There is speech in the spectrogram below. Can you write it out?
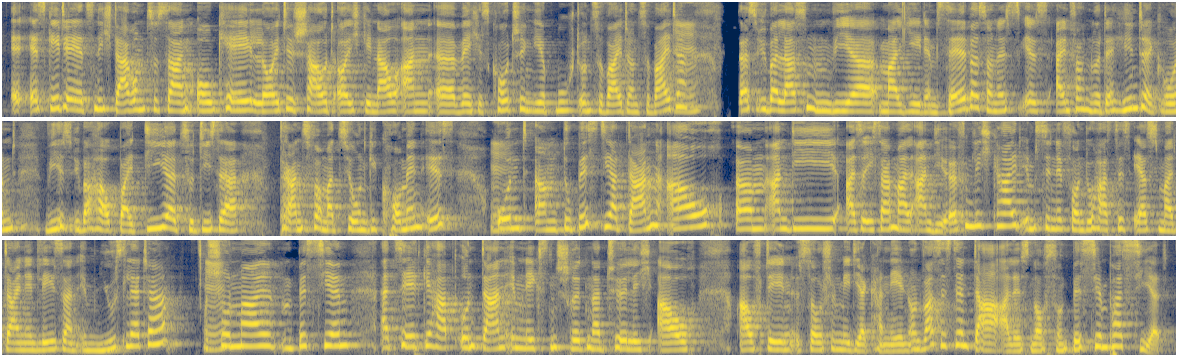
äh, es geht ja jetzt nicht darum zu sagen, okay, Leute, schaut euch genau an, äh, welches Coaching ihr bucht und so weiter und so weiter, mhm. Das überlassen wir mal jedem selber, sondern es ist einfach nur der Hintergrund, wie es überhaupt bei dir zu dieser Transformation gekommen ist. Mhm. Und ähm, du bist ja dann auch ähm, an die, also ich sag mal, an die Öffentlichkeit im Sinne von, du hast es erstmal deinen Lesern im Newsletter mhm. schon mal ein bisschen erzählt gehabt und dann im nächsten Schritt natürlich auch auf den Social Media Kanälen. Und was ist denn da alles noch so ein bisschen passiert?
